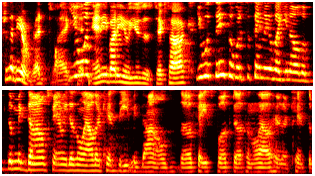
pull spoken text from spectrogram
shouldn't that be a red flag You to would- anybody who uses tiktok you would think so, but it's the same thing as like you know the, the McDonald's family doesn't allow their kids to eat McDonald's. The Facebook doesn't allow their kids to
